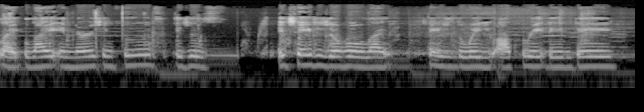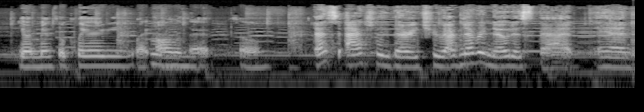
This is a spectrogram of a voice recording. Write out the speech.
like light and nourishing foods, it just it changes your whole life, changes the way you operate day to day, your mental clarity, like mm-hmm. all of mm-hmm. that. So that's actually very true. I've never noticed that. And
